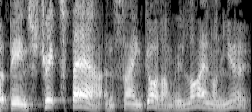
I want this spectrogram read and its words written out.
but being stripped bare and saying, God, I'm relying on you.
